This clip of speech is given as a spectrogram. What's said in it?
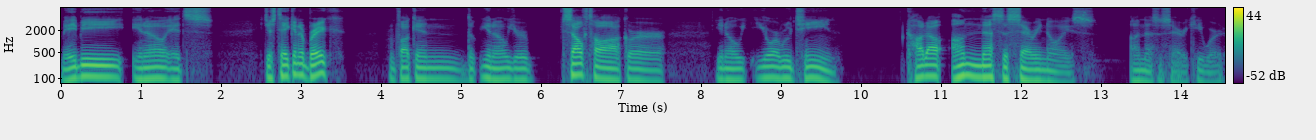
Maybe, you know, it's just taking a break from fucking the, you know, your self talk or, you know, your routine. Cut out unnecessary noise. Unnecessary keyword.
